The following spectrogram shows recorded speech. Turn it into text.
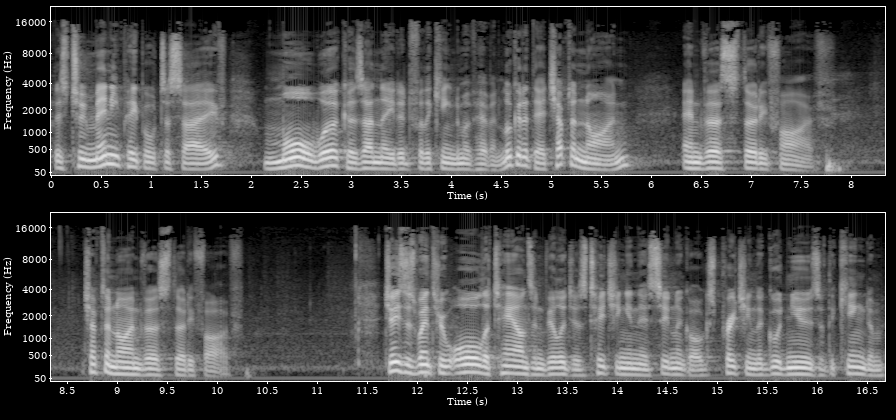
there's too many people to save. More workers are needed for the kingdom of heaven. Look at it there, chapter 9 and verse 35. Chapter 9, verse 35. Jesus went through all the towns and villages, teaching in their synagogues, preaching the good news of the kingdom,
